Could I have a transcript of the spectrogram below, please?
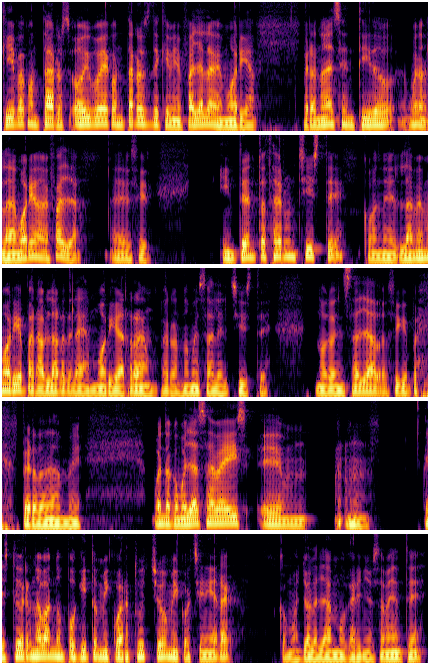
¿Qué iba a contaros? Hoy voy a contaros de que me falla la memoria, pero no en sentido, bueno, la memoria no me falla, es decir, intento hacer un chiste con la memoria para hablar de la memoria RAM, pero no me sale el chiste, no lo he ensayado, así que perdonadme. Bueno, como ya sabéis, em, estoy renovando un poquito mi cuartucho, mi cochinera, como yo la llamo cariñosamente.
